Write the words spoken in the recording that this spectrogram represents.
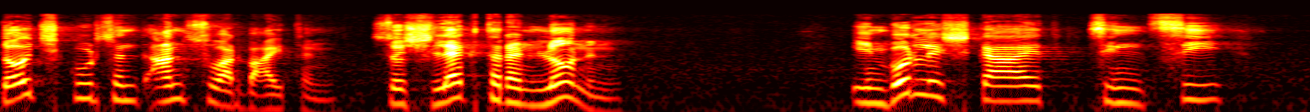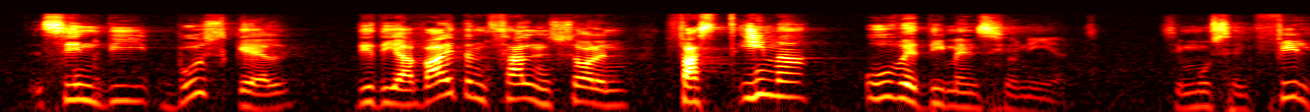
Deutschkursen an zu arbeiten, schlechteren Lohnen. In Wirklichkeit sind, sie, sind die Busgeld die die Arbeiter zahlen sollen, fast immer überdimensioniert. Sie müssen viel,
